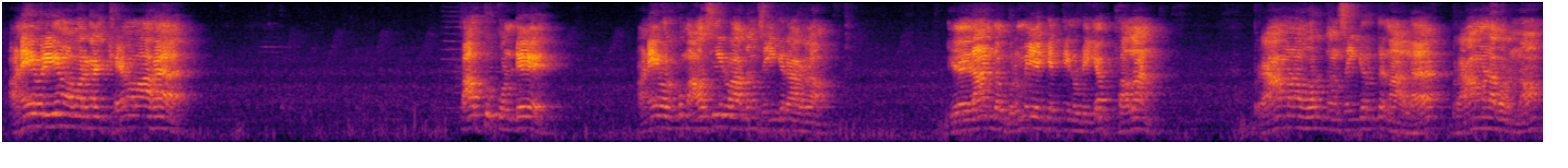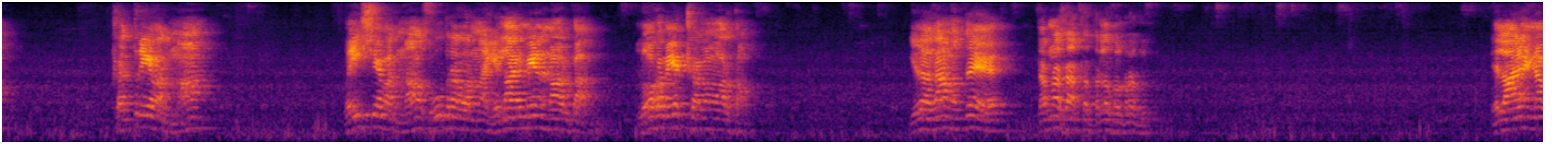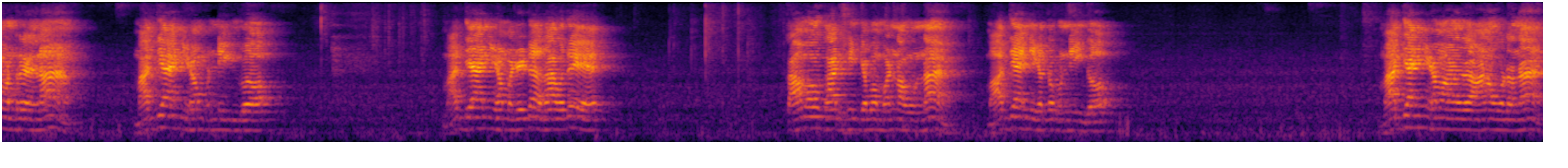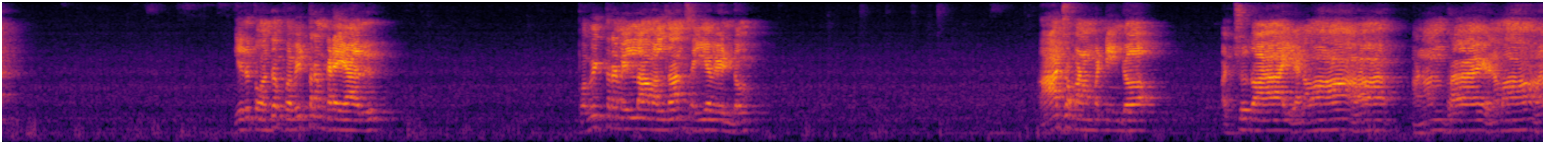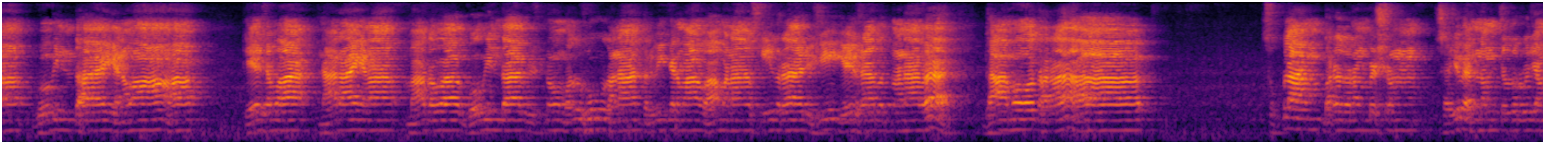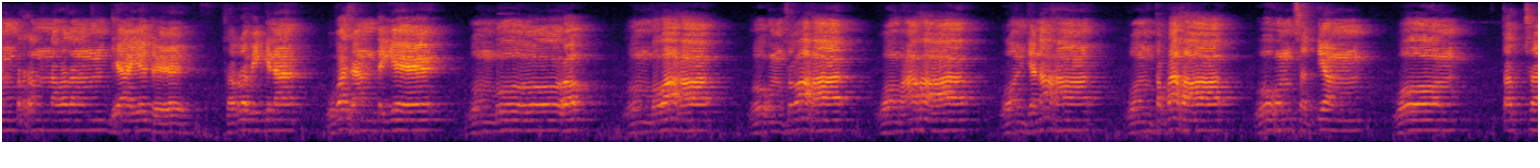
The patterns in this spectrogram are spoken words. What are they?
அனைவரையும் அவர்கள் க்ஷேமமாக காத்துக்கொண்டு அனைவருக்கும் ஆசீர்வாதம் செய்கிறார்களாம். இதுதான் இந்த பிரம்மயக்கியத்தினுடைய பலன். பிராமண ஒருத்தன் செய்கிறதுனால பிராமண வர்ணம் க்ஷத்ரிய வர்ணம் வைசிய வர்ணம் சூத்ர வர்ணம் எல்லாருமே நல்லா இருக்கா? லோகமே க்ஷமமாக இருக்கும் இதை தான் வந்து தர்மசாஸ்திரத்தில் சொல்கிறது எல்லாரும் என்ன பண்ணுறேன்னா மத்தியானிகம் பண்ணிக்கோ மத்தியானிகம் பண்ணிட்டு அதாவது காமோ கார்ஷியம் ஜபம் பண்ணவுன்னா மாத்தியானிகத்தை பண்ணிக்கோ மாத்தியானிகமானது ஆன உடனே இதுக்கு வந்து பவித்திரம் கிடையாது. பவித்திரம் இல்லாமல் தான் செய்ய வேண்டும். ஆச்சபணம் பண்ணிங்கோ அச்சுதாய நமாக அனந்தாய நமாக கோவிந்தாய நமாக கேசவா நாராயண மாதவ கோவிந்தா விஷ்ணு மதுசூதனா திரிவிக்ரம வாமனா ஸ்ரீதர ரிஷி கேச பத்மநாப தாமோதர. சுக்லாம் பரதரம் விஷ்ணும் சசிவர்ணம் சதுர்ஜம் பிரசன்னவதனம் தியாயத் சர்வவிக்ன உபசாந்தயே ஓம்போ போः ஓம் பவः ஓம் சுவः ஓம் அஹः ஓம் ஜனः ஓம் தபः ஓம் சத்யம் ஓம் தத்ச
